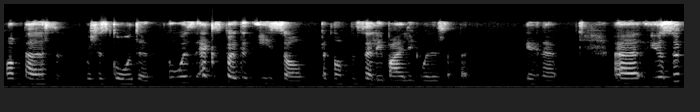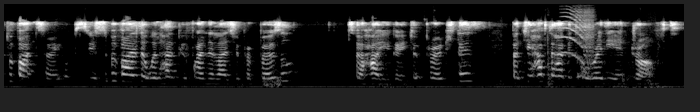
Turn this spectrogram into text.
one person, which is Gordon, who was expert in ESOL, but not necessarily bilingualism, but, you know. Uh, your supervisor, oops, your supervisor will help you finalize your proposal, so how you're going to approach this, but you have to have it already in draft.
